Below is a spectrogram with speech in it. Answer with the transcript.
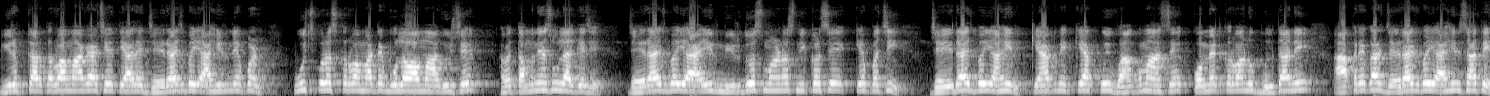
ગિરફ્તાર કરવામાં આવ્યા છે. ત્યારે જયરાજભાઈ આહિરને પણ પૂછપરછ કરવા માટે બોલાવવામાં આવ્યું છે. હવે તમને શું લાગે છે? જયરાજભાઈ આહિર નિર્દોષ માણસ નીકળશે કે પછી જયરાજભાઈ આહિર ક્યાંક ને ક્યાંક કોઈ વાંકમાં હશે? કોમેન્ટ કરવાનું ભૂલતા નહીં. આખરેકાર જયરાજભાઈ આહિર સાથે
